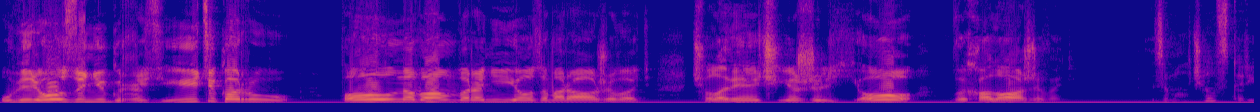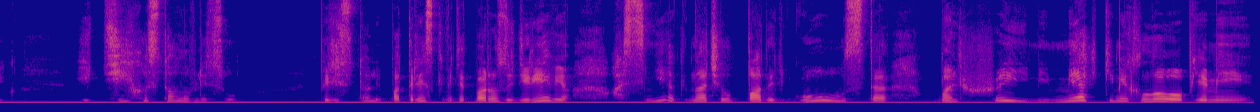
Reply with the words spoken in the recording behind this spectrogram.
у березы не грызите кору. Полно вам воронье замораживать, Человечье жилье выхолаживать. Замолчал старик, и тихо стало в лесу. Перестали потрескивать от мороза деревья, а снег начал падать густо, большими мягкими хлопьями.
